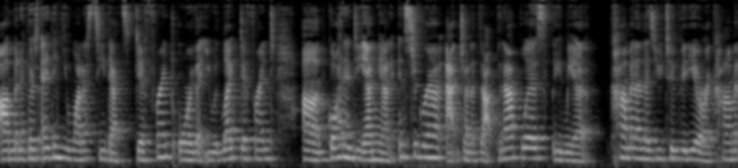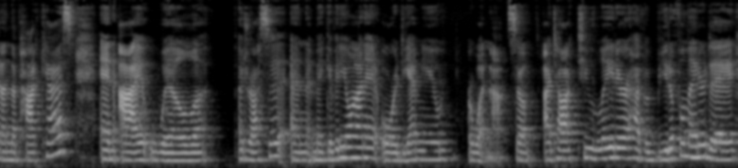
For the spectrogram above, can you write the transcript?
Um, and if there's anything you want to see that's different or that you would like different, um, go ahead and DM me on Instagram at jenna.thanopoulos. Leave me a comment on this YouTube video or a comment on the podcast, and I will address it and make a video on it or DM you or whatnot. So I talk to you later. Have a beautiful night or day,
